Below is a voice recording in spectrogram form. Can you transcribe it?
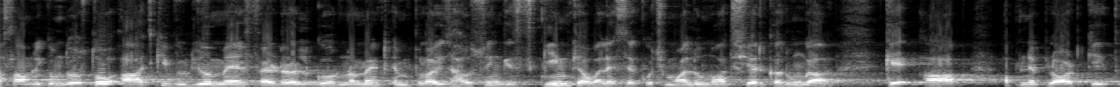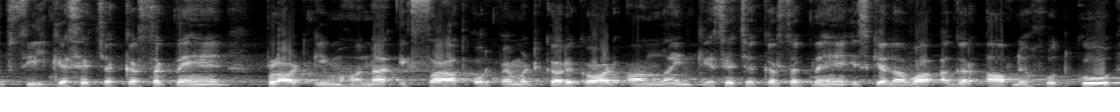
वालेकुम दोस्तों, आज की वीडियो में federal government employees housing scheme के हवाले से कुछ मालूम शेयर करूँगा कि आप अपने प्लॉट की तफसील कैसे चेक कर सकते हैं प्लॉट की महाना साथ और पेमेंट का रिकॉर्ड ऑनलाइन कैसे चेक कर सकते हैं? इसके अलावा अगर आपने ख़ुद को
